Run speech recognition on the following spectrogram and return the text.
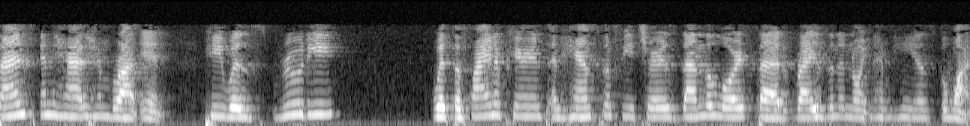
sent and had him brought in. He was ruddy with a fine appearance and handsome features. Then the Lord said, Rise and anoint him. He is the one.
